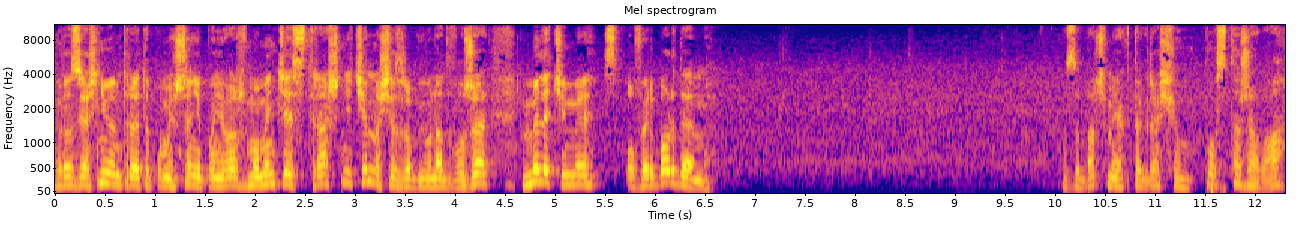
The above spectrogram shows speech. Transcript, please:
Rozjaśniłem trochę to pomieszczenie, ponieważ w momencie strasznie ciemno się zrobiło na dworze. My lecimy z Overboardem. Zobaczmy jak ta gra się postarzała.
